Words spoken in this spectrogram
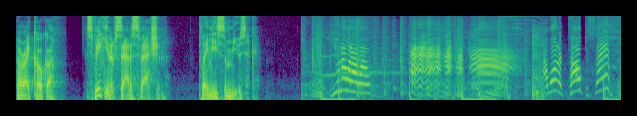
All right, Coca. Speaking of satisfaction, play me some music. You know what I want? I want to talk to Samson.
